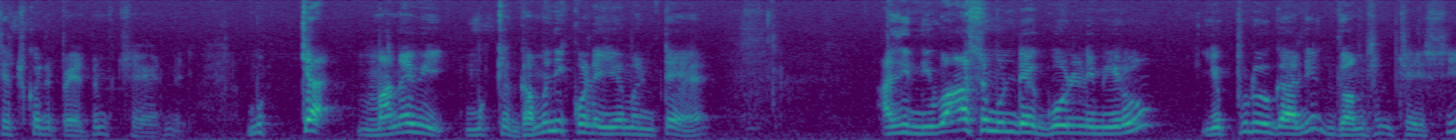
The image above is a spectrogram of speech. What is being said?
తెచ్చుకునే ప్రయత్నం చేయండి. ముఖ్య మనవి ముఖ్య గమని కూడా ఏమంటే అది నివాసం ఉండే గోల్ని మీరు ఎప్పుడూ కానీ ధ్వంసం చేసి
